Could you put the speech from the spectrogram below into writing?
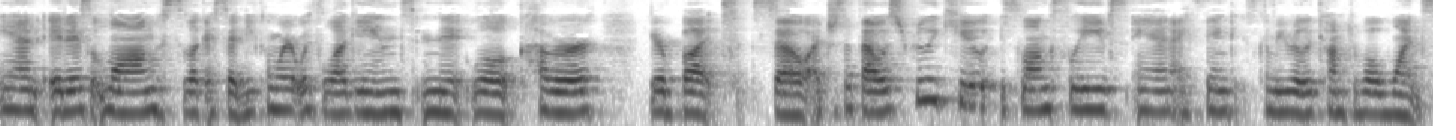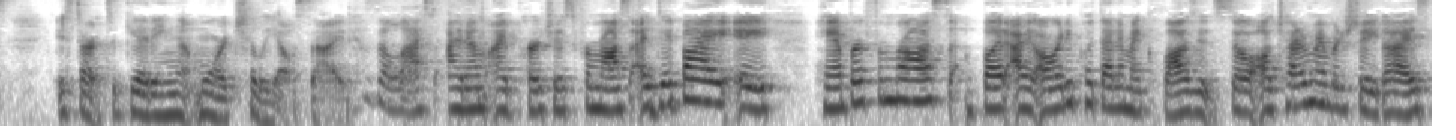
and it is long so like I said you can wear it with leggings and it will cover your butt so I just thought that was really cute it's long sleeves and I think it's gonna be really comfortable once it starts getting more chilly outside. This is the last item I purchased from Ross. I did buy a hamper from Ross, but I already put that in my closet. So I'll try to remember to show you guys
